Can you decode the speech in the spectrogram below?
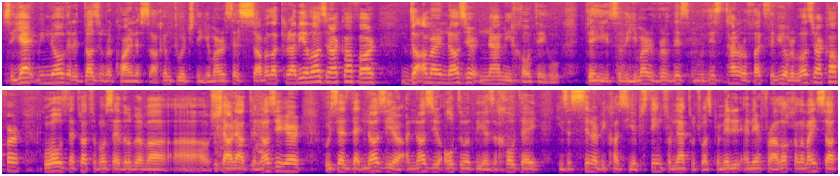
So yet we know that it doesn't require nisachim, to which the Gemara says, Nazir Nami Chotehu. So the Gemara this this time reflects the view of Rabbi Lazar Kafar, who holds that what's supposed to say a little bit of a, a, shout out to Nazir here, who says that Nazir, a Nazir ultimately is a chote, he's a sinner because he abstained from that which was permitted, and therefore Allah lamaisa,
